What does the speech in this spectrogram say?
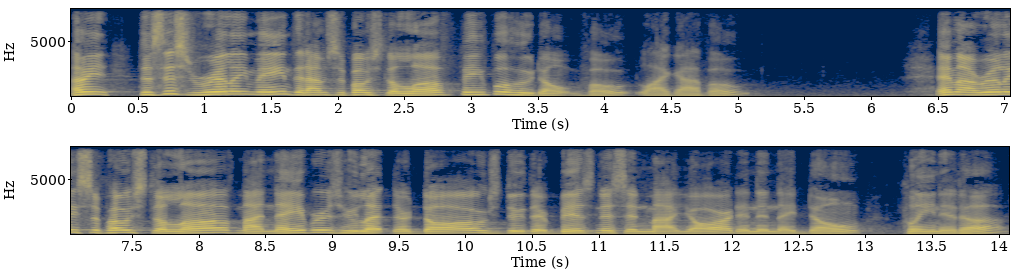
I mean, does this really mean that I'm supposed to love people who don't vote like I vote? Am I really supposed to love my neighbors who let their dogs do their business in my yard and then they don't clean it up?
